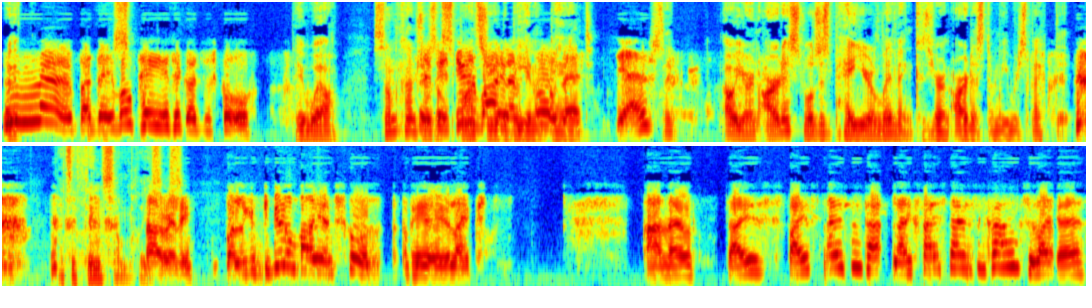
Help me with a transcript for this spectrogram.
No, but they will pay you to go to school. They will. Some countries if will sponsor you to be in a band. yes. It's like, oh, you're an artist? We'll just pay your living because you're an artist and we respect it. That's a thing some places. Not really. But like, if you do it while you're in school, they'll pay you like I don't know, five five thousand like five thousand crowns, so like a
